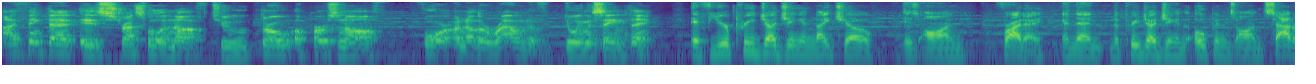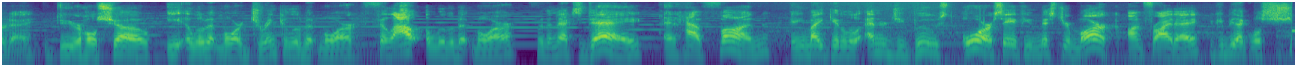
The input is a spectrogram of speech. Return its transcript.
I think that is stressful enough to throw a person off for another round of doing the same thing if your prejudging and night show is on Friday and then the prejudging and the opens on Saturday, do your whole show, eat a little bit more, drink a little bit more, fill out a little bit more for the next day and have fun and you might get a little energy boost or say if you missed your mark on Friday, you could be like, "Well, shit,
